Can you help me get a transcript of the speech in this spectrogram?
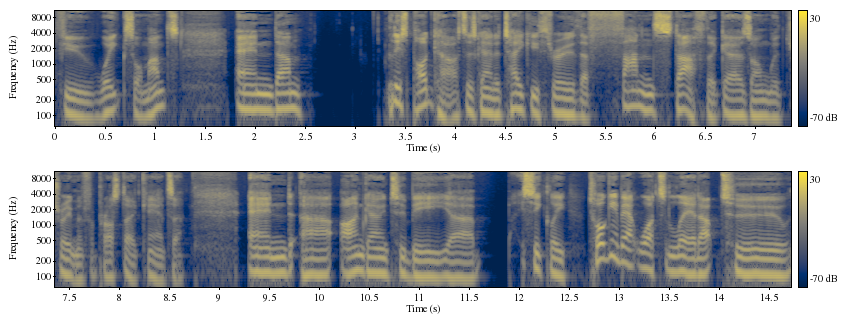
few weeks or months. And um, this podcast is going to take you through the fun stuff that goes on with treatment for prostate cancer. And uh, I'm going to be uh, basically talking about what's led up to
